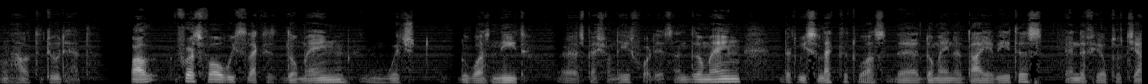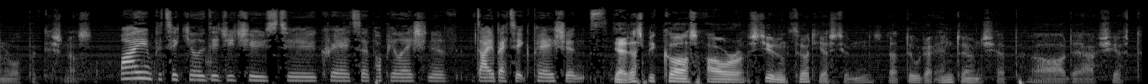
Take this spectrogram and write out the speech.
on how to do that. Well, first of all, we selected a domain in which there was need uh, special need for this. And the domain that we selected was the domain of diabetes in the field of general practitioners. Why, in particular, did you choose to create a population of diabetic patients? Yeah, that's because our students, third year students, that do their internship or their shift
